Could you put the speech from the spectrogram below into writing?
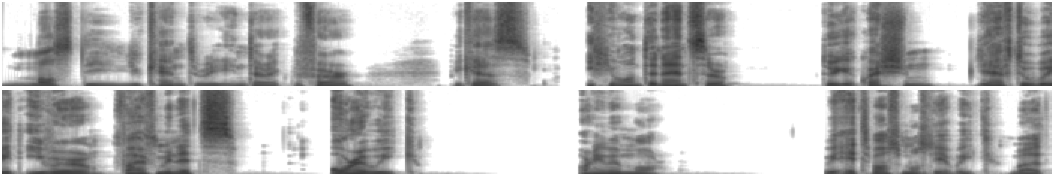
mostly you can't really interact with her. Because if you want an answer to your question, you have to wait either 5 minutes or a week. Or even more. It was mostly a week, but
